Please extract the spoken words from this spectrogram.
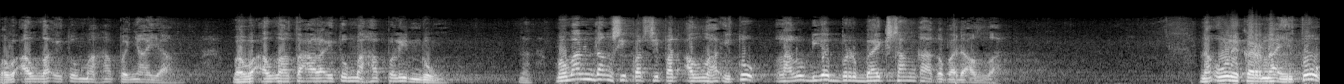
Bahwa Allah itu maha penyayang. Bahwa Allah Ta'ala itu maha pelindung. Nah memandang sifat-sifat Allah itu lalu dia berbaik sangka kepada Allah. Nah oleh karena itu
